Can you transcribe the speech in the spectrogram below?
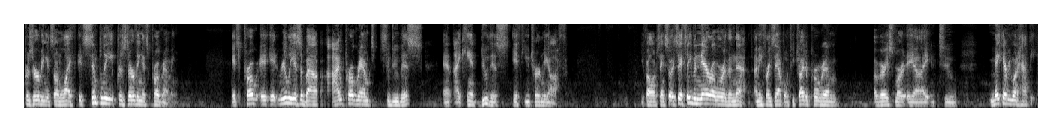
preserving its own life. It's simply preserving its programming. It's pro. It really is about I'm programmed to do this, and I can't do this if you turn me off. You follow what I'm saying? So it's it's even narrower than that. I mean, for example, if you try to program a very smart AI to make everyone happy,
